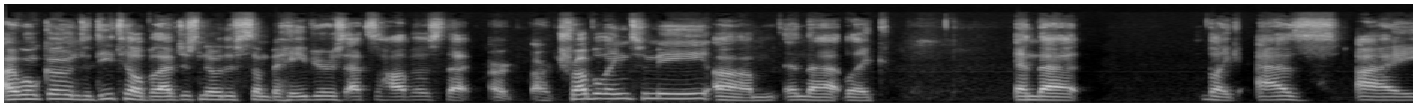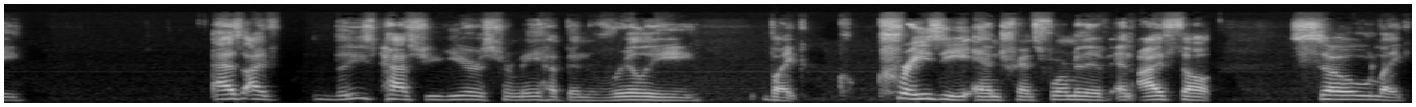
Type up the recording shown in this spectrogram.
I won't go into detail, but I've just noticed some behaviors at Sahavas that are, are troubling to me. Um, and that like, and that like, as I, as I've, these past few years for me have been really like crazy and transformative. And I felt so like,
